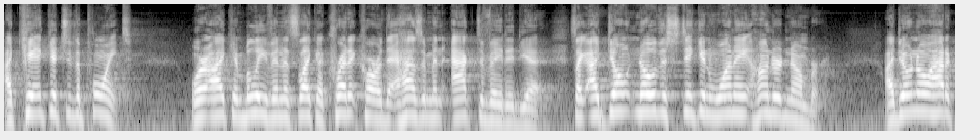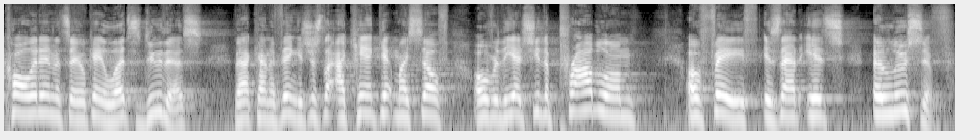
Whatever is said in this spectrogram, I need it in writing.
I can't get to the point where I can believe. And it's like a credit card that hasn't been activated yet. It's like, I don't know the stinking 1 800 number. I don't know how to call it in and say, okay, let's do this, that kind of thing. It's just like I can't get myself over the edge. See, the problem of faith is that it's elusive.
